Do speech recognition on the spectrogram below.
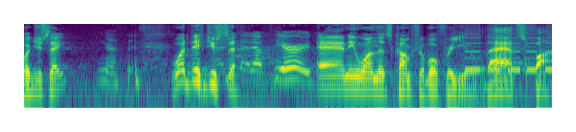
What'd you say? Nothing. What did you say? Up here. Or... Anyone that's comfortable for you. That's fine.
